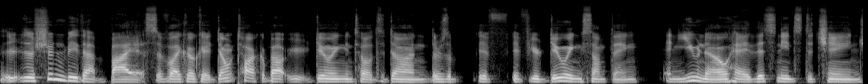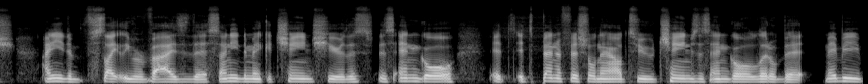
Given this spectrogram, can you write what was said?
There shouldn't be that bias of like, okay, don't talk about what you're doing until it's done. There's a if if you're doing something and you know, hey, this needs to change. I need to slightly revise this. I need to make a change here. This this end goal, it's it's beneficial now to change this end goal a little bit. Maybe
